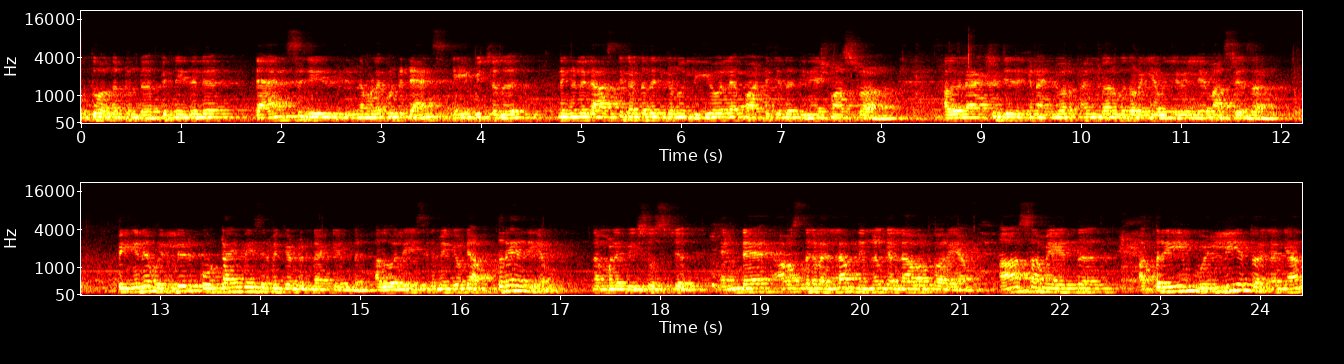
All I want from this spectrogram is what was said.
ഒത്തു വന്നിട്ടുണ്ട്. പിന്നെ ഇതിൽ ഡാൻസ് ചെയ്ത് നമ്മളെ കൊണ്ട് ഡാൻസ് ചെയ്യിപ്പിച്ചത് നിങ്ങൾ ലാസ്റ്റ് കണ്ടത് എനിക്കൊന്നും ലിയോയിലെ പാട്ട് ചെയ്ത ദിനേഷ് മാസ്റ്റർ ആണ് അതുപോലെ ആക്ഷൻ ചെയ്തിരിക്കുന്ന അൻവർ അൻവർ തുടങ്ങിയ വലിയ വലിയ മാസ്റ്റേഴ്സാണ് അപ്പൊ ഇങ്ങനെ വലിയൊരു കൂട്ടായ്മ ഈ സിനിമയ്ക്ക് വേണ്ടി ഉണ്ടാക്കിയിട്ടുണ്ട്. അതുപോലെ ഈ സിനിമയ്ക്ക് വേണ്ടി അത്രയധികം നമ്മളെ വിശ്വസിച്ച് എന്റെ അവസ്ഥകളെല്ലാം നിങ്ങൾക്ക് എല്ലാവർക്കും അറിയാം. ആ സമയത്ത് അത്രയും വലിയ തുക ഞാൻ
